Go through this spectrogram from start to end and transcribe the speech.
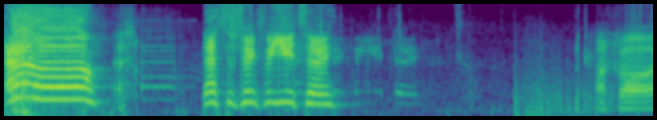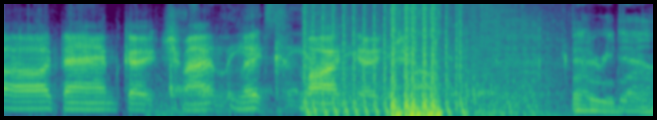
Oh! That's a drink for you two. My god, damn gooch, mate. Friendly Lick my gooch. Battery down.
